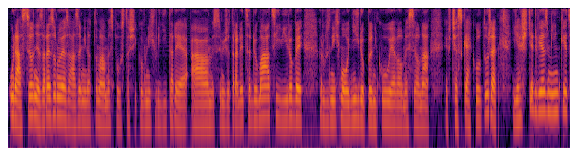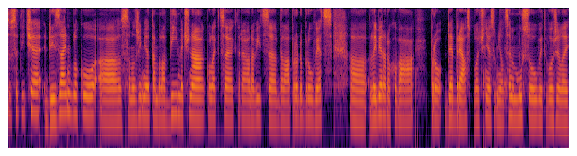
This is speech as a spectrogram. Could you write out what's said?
u nás silně zarezonuje zázemí na to máme spousta šikovných lidí tady je a myslím, že tradice domácí výroby různých módních doplňků je velmi silná i v české kultuře. Ještě dvě zmínky, co se týče design bloku. Samozřejmě tam byla výjimečná kolekce, která navíc byla pro dobrou věc. Liběna Rochová pro Debra společně s umělcem Musou vytvořili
